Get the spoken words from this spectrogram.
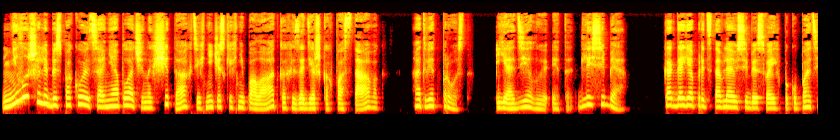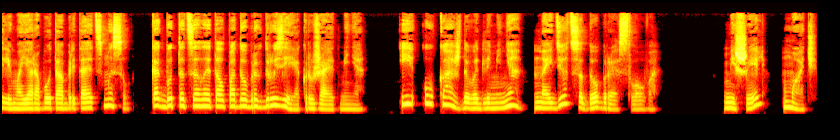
Не лучше ли беспокоиться о неоплаченных счетах, технических неполадках и задержках поставок? Ответ прост. Я делаю это для себя. Когда я представляю себе своих покупателей, моя работа обретает смысл как будто целая толпа добрых друзей окружает меня. И у каждого для меня найдется доброе слово. Мишель Мач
